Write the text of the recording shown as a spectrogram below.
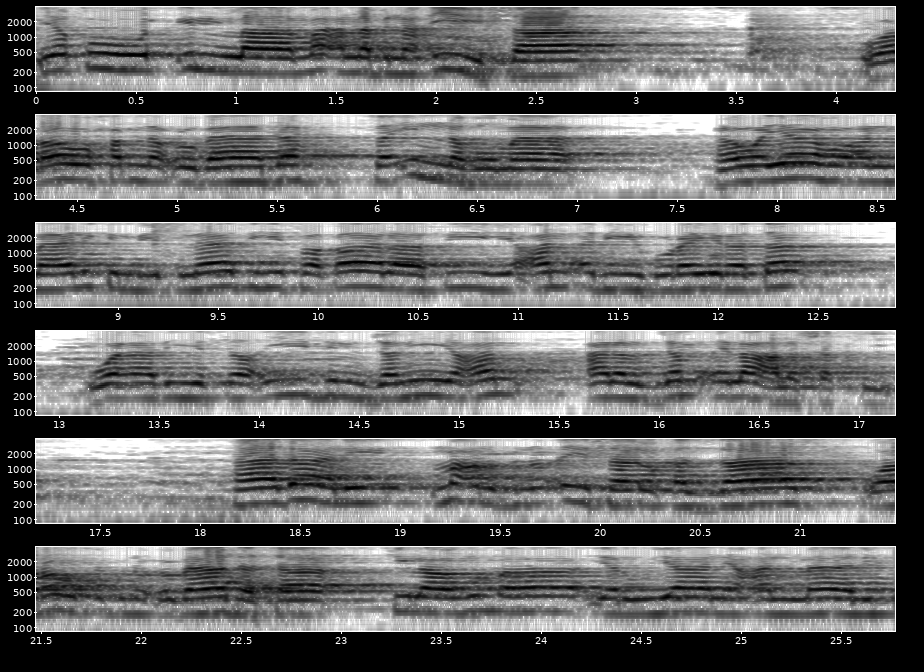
yaquul ilaa macna bna ciisa wa rawxa bna cubaada fainahumaa صلى الله عليه وسلم هل هو أبو هريرة أو أبو سعيد الخدري يقول إلا معنى ابن عيسى وروح بن عبادة فإنهما روياه عن مالك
